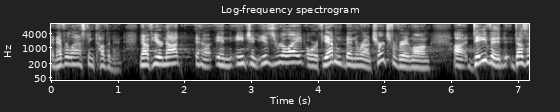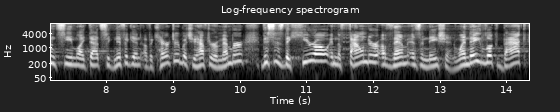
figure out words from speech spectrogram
an everlasting covenant. Now, if you're not uh, an ancient Israelite or if you haven't been around church for very long, uh, David doesn't seem like that significant of a character, but you have to remember this is the hero and the founder of them as a nation. When they look back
